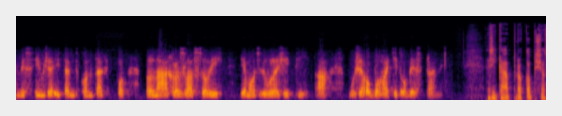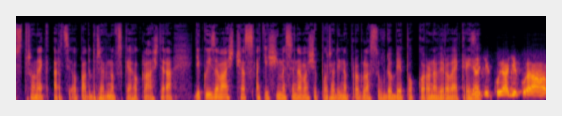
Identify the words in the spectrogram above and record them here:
myslím, že i ten kontakt po vlnách rozhlasových je moc důležitý a může obohatit obě strany říká Prokop Šostřonek, arciopat Břevnovského kláštera. Děkuji za váš čas a těšíme se na vaše pořady na proglasu v době po koronavirové krizi. Já děkuji a děkuji a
